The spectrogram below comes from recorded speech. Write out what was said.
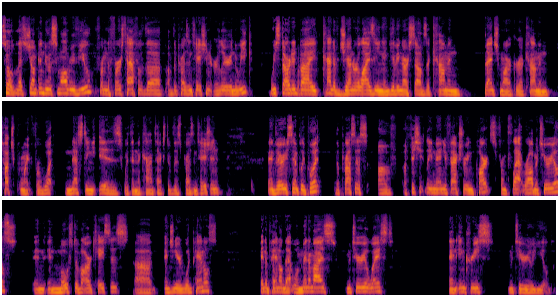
So let's jump into a small review from the first half of the, of the presentation earlier in the week. We started by kind of generalizing and giving ourselves a common benchmark or a common touch point for what nesting is within the context of this presentation. And very simply put, the process of efficiently manufacturing parts from flat raw materials, in, in most of our cases, uh, engineered wood panels, in a panel that will minimize material waste and increase material yield.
